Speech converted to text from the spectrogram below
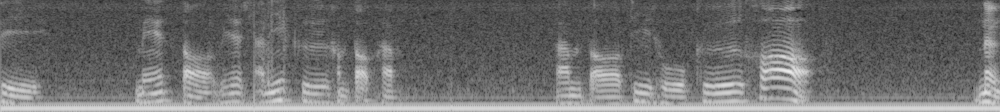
สี่เมตรต่อวินาที อันนี้คือคำตอบครับคำตอบที่ถูกคือข้อหนึ่ง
